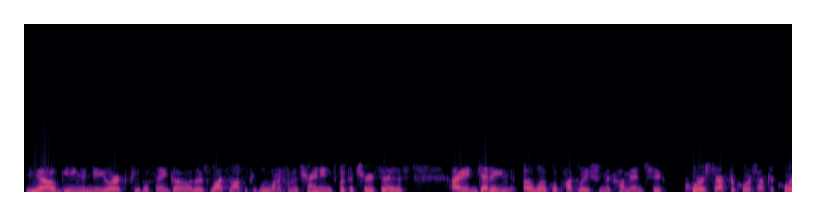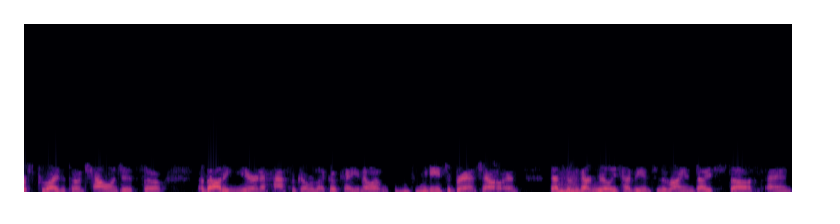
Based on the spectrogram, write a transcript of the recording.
You know, being in New York, people think, oh, there's lots and lots of people who want to come to trainings, but the truth is, I mean, getting a local population to come into course after course after course provides its own challenges. So about a year and a half ago, we're like, okay, you know what, we need to branch out. And that's mm-hmm. when we got really heavy into the Ryan Deiss stuff and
